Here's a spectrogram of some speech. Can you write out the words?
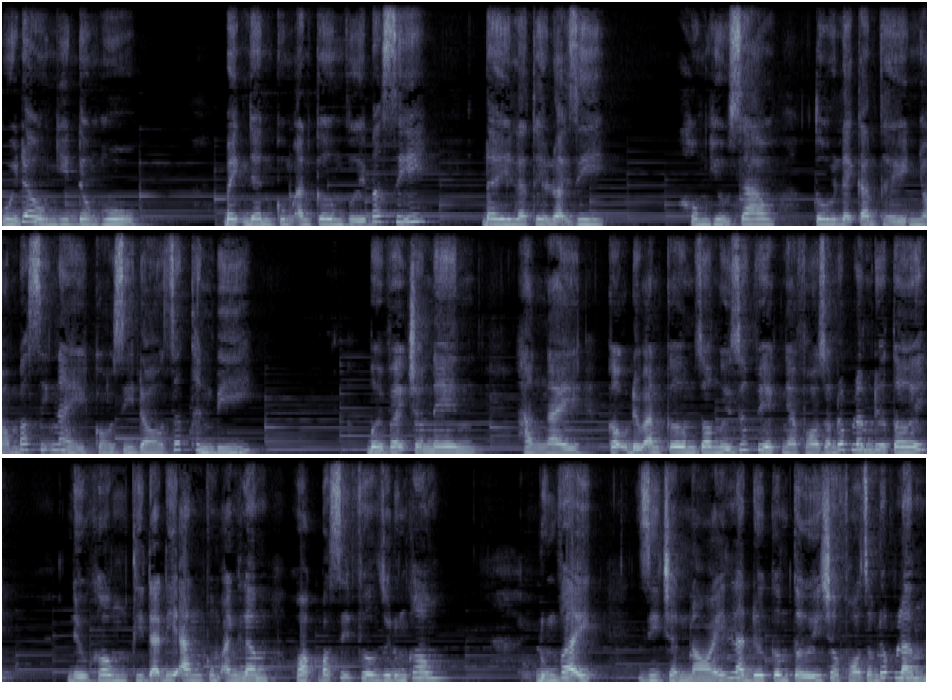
cúi đầu nhìn đồng hồ. Bệnh nhân cùng ăn cơm với bác sĩ. Đây là thể loại gì? Không hiểu sao, tôi lại cảm thấy nhóm bác sĩ này có gì đó rất thần bí. Bởi vậy cho nên, hàng ngày cậu đều ăn cơm do người giúp việc nhà phó giám đốc Lâm đưa tới. Nếu không thì đã đi ăn cùng anh Lâm hoặc bác sĩ Phương rồi đúng không? Đúng vậy, dì Trần nói là đưa cơm tới cho phó giám đốc Lâm.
